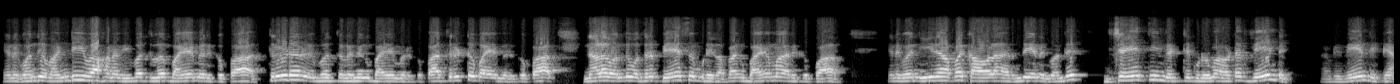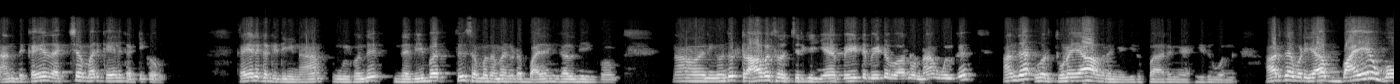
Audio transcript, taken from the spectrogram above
எனக்கு வந்து வண்டி வாகன விபத்துல பயம் இருக்குப்பா. திருடர் விபத்துல எனக்கு பயம் இருக்குப்பா. திருட்டு பயம் இருக்குப்பா. என்னால வந்து ஒருத்தர் பேச முடியலப்பா. எனக்கு பயமா இருக்குப்பா. எனக்கு வந்து நீதாப்பா கவலா இருந்து எனக்கு வந்து ஜெயத்தையும் வெற்றி கொடுமா. அவட்ட வேண்டு. அப்படி வேண்டிட்டு அந்த கையில ரச்ச மாதிரி கையில கட்டிக்கோங்க. கையில கட்டிட்டீங்கன்னா உங்களுக்கு வந்து இந்த விபத்து சம்பந்தமா இருக்கிற பயங்கள் நீங்கும். நான் நீங்க வந்து டிராவல்ஸ் வச்சிருக்கீங்க போயிட்டு போயிட்டு வரணும்னா உங்களுக்கு அந்த ஒரு துணையா அவருங்க இருப்பாருங்க. இது ஒண்ணு. அடுத்தபடியா பயம் போ.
